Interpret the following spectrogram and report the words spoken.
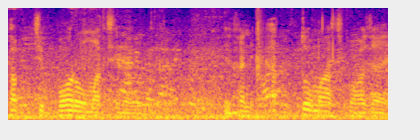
সবচেয়ে বড় মাছের মধ্যে এখানে এত মাছ পাওয়া যায়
